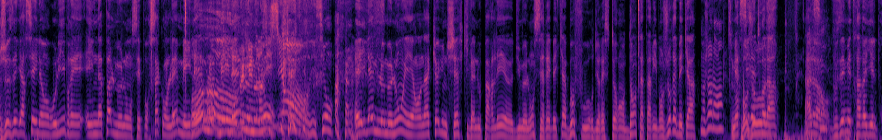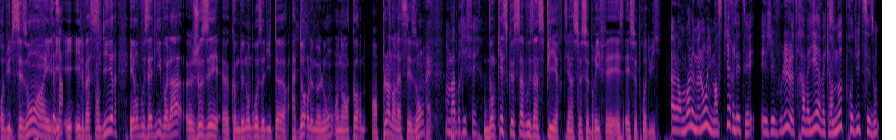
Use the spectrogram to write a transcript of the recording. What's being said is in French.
José Garcia, il est en roue libre et, et il n'a pas le melon. C'est pour ça qu'on l'aime, mais il Oh, aime le, mais il aime mais le quelle melon. transition Quelle transition Et il aime le melon et on accueille une chef qui va nous parler euh, du melon. C'est Rebecca Beaufour du restaurant Dante à Paris. Bonjour Rebecca. Bonjour Laurent. Merci Bonjour. d'être là. Merci. Alors, vous aimez travailler le produit de saison, hein, il, va sans dire. Et on vous a dit, voilà, euh, José, euh, comme de nombreux auditeurs, adore le melon. On est encore en plein dans la saison. On m'a briefé. Donc, qu'est-ce que ça vous inspire, tiens, ce, ce brief et, et- et ce produit? Alors moi, le melon, il m'inspire l'été et j'ai voulu le travailler avec un autre produit de saison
